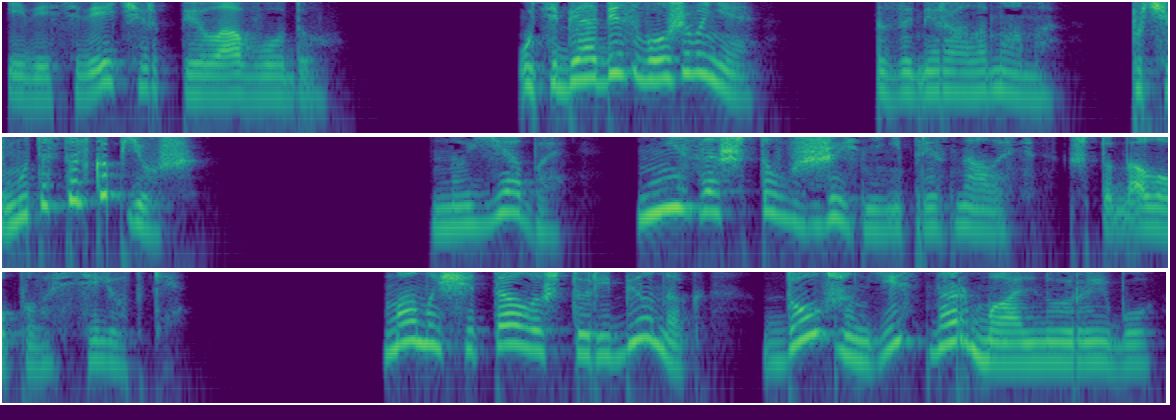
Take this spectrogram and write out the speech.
и весь вечер пила воду. «У тебя обезвоживание!» — замирала мама. «Почему ты столько пьешь?» Но я бы ни за что в жизни не призналась, что налопалась селедки. Мама считала, что ребенок должен есть нормальную рыбу.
